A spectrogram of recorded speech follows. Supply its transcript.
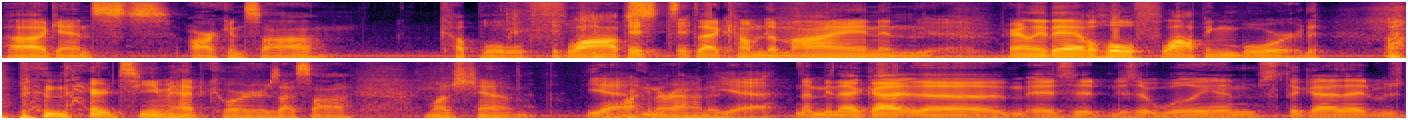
Uh, against Arkansas, couple flops that come to mind, and apparently they have a whole flopping board up in their team headquarters. I saw Muschamp yeah, walking around. It. Yeah, I mean that guy uh, is it is it Williams, the guy that was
